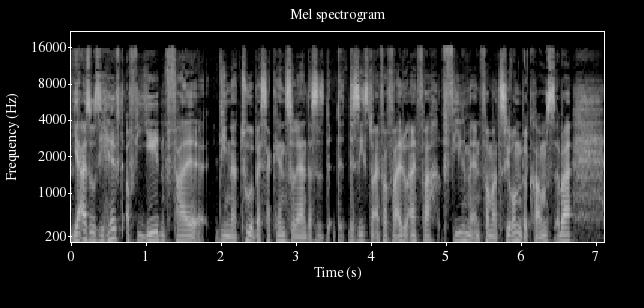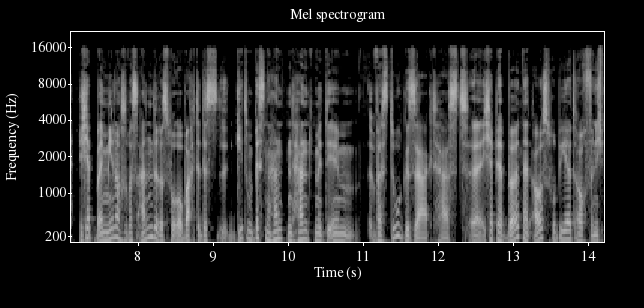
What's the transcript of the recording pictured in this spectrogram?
Ja, also sie hilft auf jeden Fall, die Natur besser kennenzulernen. Das, ist, das siehst du einfach, weil du einfach viel mehr Informationen bekommst. Aber ich habe bei mir noch so was anderes beobachtet. Das geht ein bisschen Hand in Hand mit dem, was du gesagt hast. Äh, ich habe ja BirdNet ausprobiert, auch wenn ich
